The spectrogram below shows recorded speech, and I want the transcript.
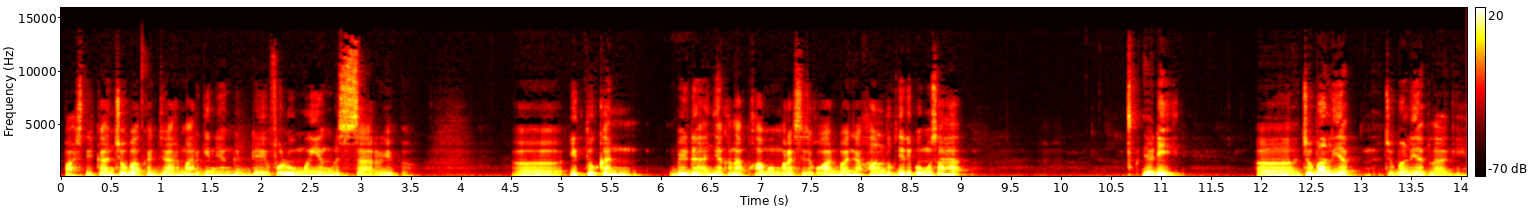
pastikan coba kejar margin yang gede, volume yang besar gitu. Uh, itu kan bedanya kenapa kamu meresikokan banyak hal untuk jadi pengusaha. Jadi uh, coba lihat, coba lihat lagi.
